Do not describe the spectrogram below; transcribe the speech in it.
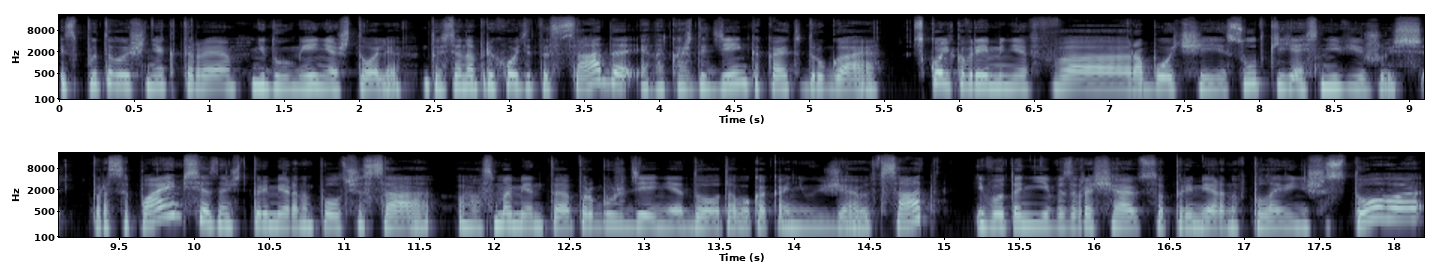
испытываешь некоторое недоумение, что ли. То есть она приходит из сада, и она каждый день какая-то другая. Сколько времени в рабочие сутки я с ней вижусь? Просыпаемся, значит, примерно полчаса а, с момента пробуждения до того, как они уезжают в сад. И вот они возвращаются примерно в половине шестого,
